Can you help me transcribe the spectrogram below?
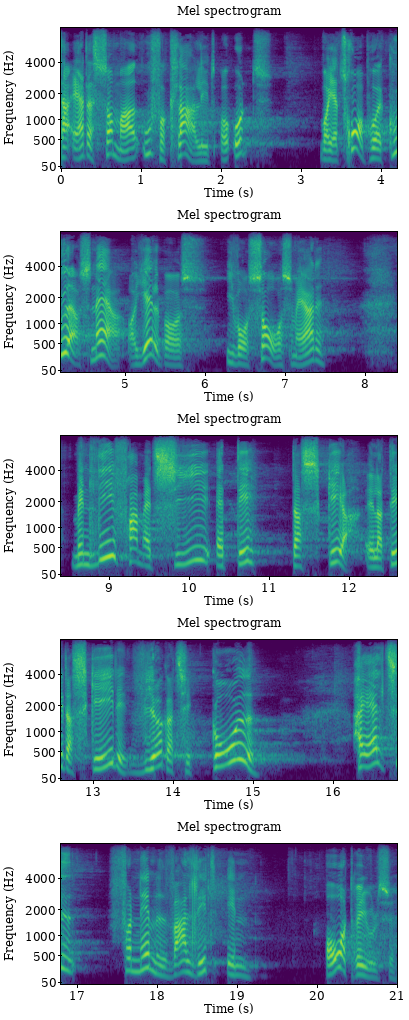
der er der så meget uforklarligt og ondt, hvor jeg tror på, at Gud er os nær og hjælper os i vores sorg og smerte. Men lige frem at sige, at det, der sker, eller det, der skete, virker til gode, har jeg altid fornemmet var lidt en overdrivelse.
